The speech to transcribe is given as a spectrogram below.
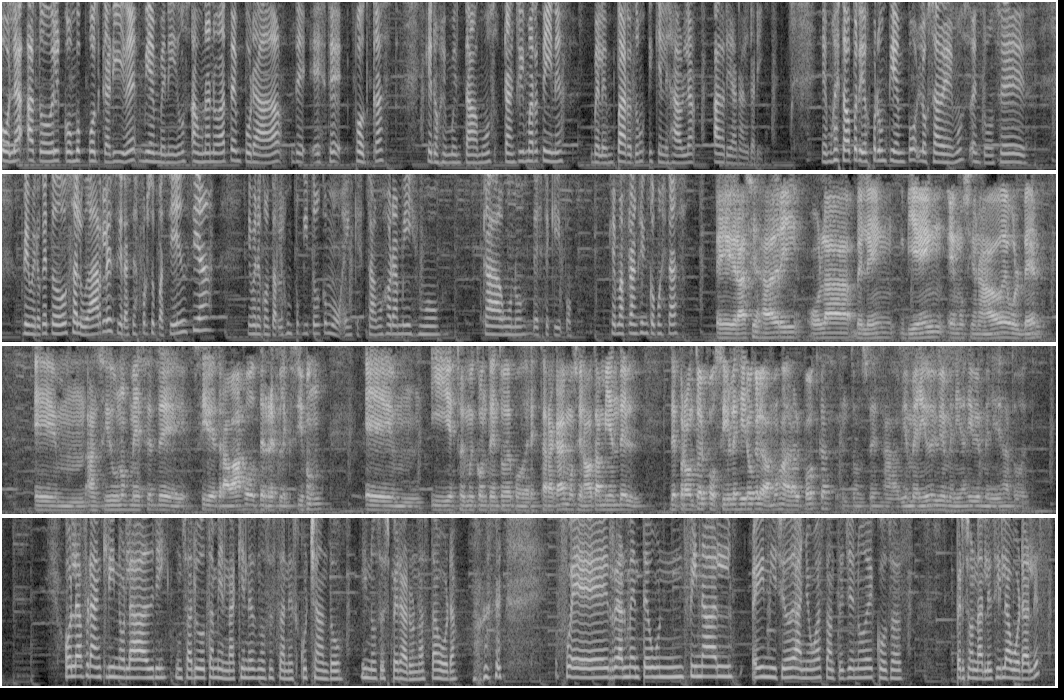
Hola a todo el combo Podcaribe, bienvenidos a una nueva temporada de este podcast que nos inventamos Franklin Martínez, Belén Pardo y quien les habla Adriana Algarín. Hemos estado perdidos por un tiempo, lo sabemos, entonces primero que todo saludarles, gracias por su paciencia y bueno, contarles un poquito como en qué estamos ahora mismo cada uno de este equipo. ¿Qué más Franklin, cómo estás? Eh, gracias Adri, hola Belén, bien emocionado de volver. Em, han sido unos meses de, sí, de trabajo, de reflexión em, y estoy muy contento de poder estar acá, emocionado también del, de pronto el posible giro que le vamos a dar al podcast. Entonces, bienvenidos y bienvenidas y bienvenidas a todos. Hola Franklin, hola Adri, un saludo también a quienes nos están escuchando y nos esperaron hasta ahora. Fue realmente un final e inicio de año bastante lleno de cosas personales y laborales.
